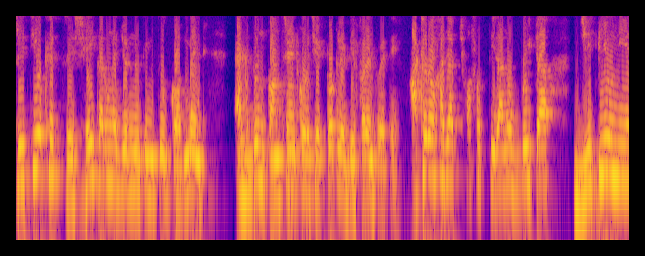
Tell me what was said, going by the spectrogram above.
তৃতীয় ক্ষেত্রে সেই কারণের জন্য কিন্তু গভর্নমেন্ট একদম কনসেন্ট্রেট করেছে টোটালি ডিফারেন্ট ওয়েতে আঠেরো হাজার ছশো তিরানব্বইটা জিপিইউ নিয়ে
